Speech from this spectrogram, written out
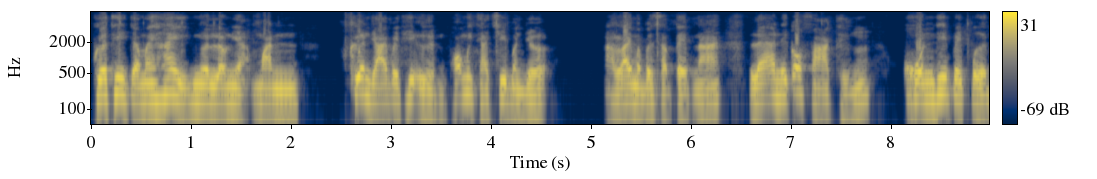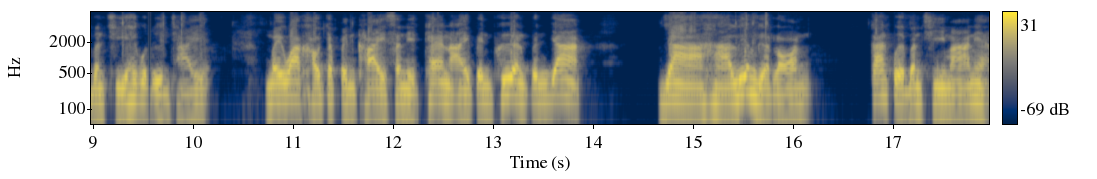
เพื่อที่จะไม่ให้เงินเราเนี่ย มันเคลื่อนย้ายไปที่อื่น เพราะมิจฉาชีพมันเยอะอ่าไล่มาเป็นสเต็ปนะ และอันนี้ก็ฝากถึงคนที่ไปเปิดบัญชีให้คนอื่นใช้ ไม่ว่าเขาจะเป็นใครสนิทแค่ไหนเป็นเพื่อนเป็นญาติ อย่าหาเรื่องเดือดร้อน การเปิดบัญชีม้าเนี่ย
